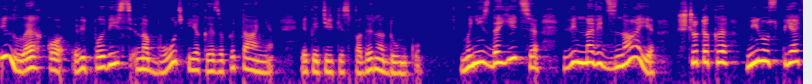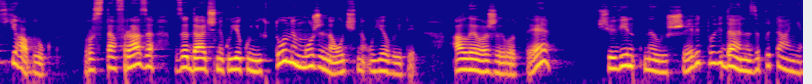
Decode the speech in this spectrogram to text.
Він легко відповість на будь-яке запитання, яке тільки спаде на думку. Мені здається, він навіть знає, що таке мінус п'ять яблук. Проста фраза в задачнику, яку ніхто не може наочно уявити. Але важливо те, що він не лише відповідає на запитання,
